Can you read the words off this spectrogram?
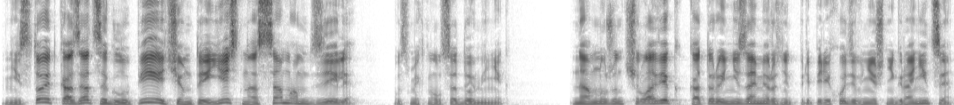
Не стоит казаться глупее, чем ты есть на самом деле, усмехнулся Доминик. Нам нужен человек, который не замерзнет при переходе внешней границы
